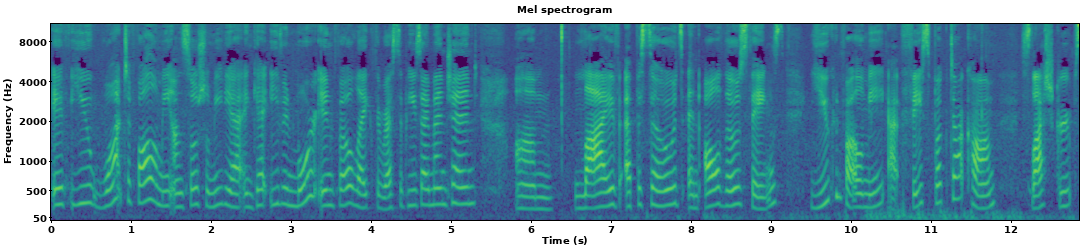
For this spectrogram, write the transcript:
if you want to follow me on social media and get even more info, like the recipes I mentioned, um, live episodes, and all those things, you can follow me at facebook.com slash groups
